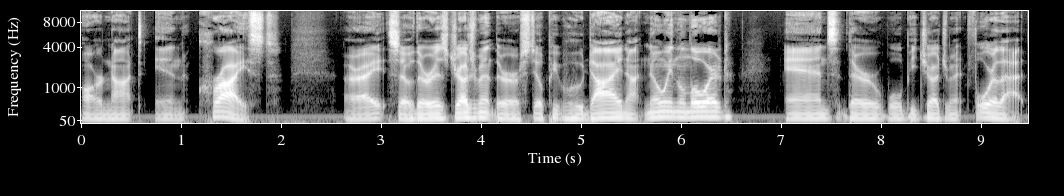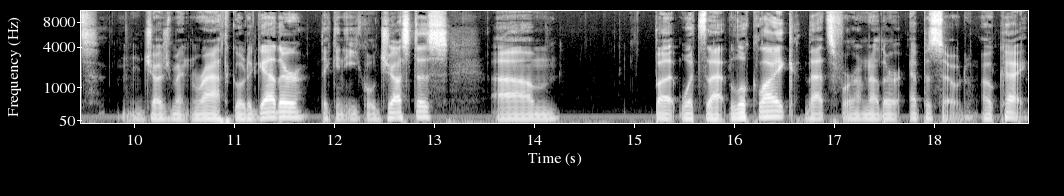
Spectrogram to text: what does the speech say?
are not in Christ. All right, so there is judgment. There are still people who die not knowing the Lord, and there will be judgment for that. Judgment and wrath go together, they can equal justice. Um, but what's that look like? That's for another episode. Okay.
